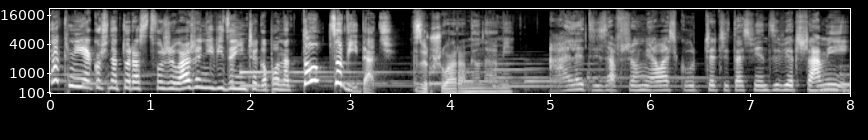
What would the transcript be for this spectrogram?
Tak mnie jakoś natura stworzyła, że nie widzę niczego ponad to, co widać. wzruszyła ramionami. Ale ty zawsze umiałaś, kurczę, czytać między wierszami.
